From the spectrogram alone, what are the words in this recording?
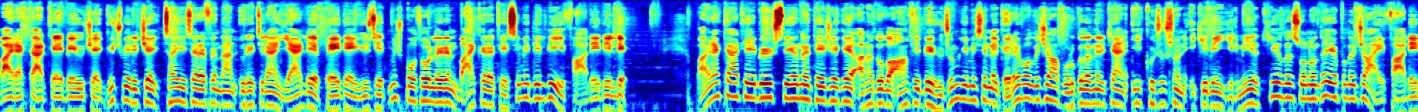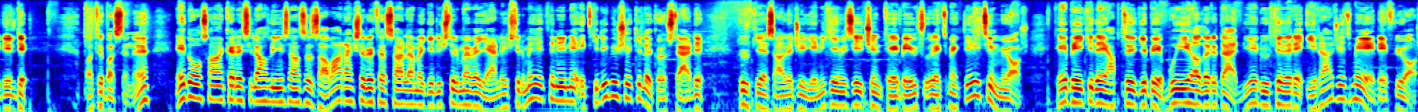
Bayraktar TB3'e güç verecek TAİ tarafından üretilen yerli PD-170 motorların Baykar'a teslim edildiği ifade edildi. Bayraktar TB3 SİHA'nın TCG Anadolu amfibi hücum gemisinde görev alacağı vurgulanırken ilk uçuşun 2022 yılı sonunda yapılacağı ifade edildi. Batı basını, ne de olsa Ankara silahlı insansız hava araçları tasarlama, geliştirme ve yerleştirme yeteneğini etkili bir şekilde gösterdi. Türkiye sadece yeni gemisi için TB3 üretmekle yetinmiyor. TB2'de yaptığı gibi bu İHA'ları da diğer ülkelere ihraç etmeyi hedefliyor.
